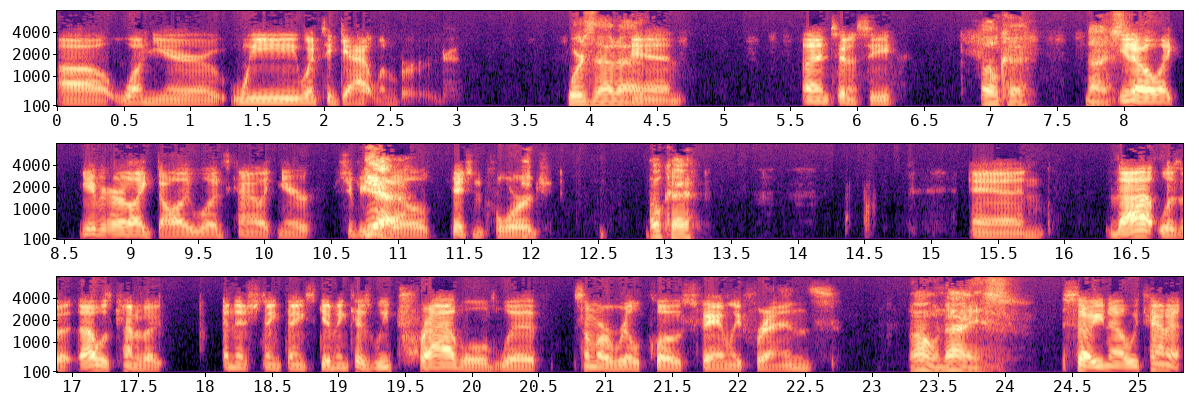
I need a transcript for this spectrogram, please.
Uh, one year we went to Gatlinburg Where's that at? and uh, in Tennessee. okay. Nice. You know, like you ever heard of, like Dollywood's kind of like near Sevierville, Pigeon Forge, okay. and that was a that was kind of a an interesting Thanksgiving because we traveled with some of our real close family friends. Oh, nice. So you know, we kind of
